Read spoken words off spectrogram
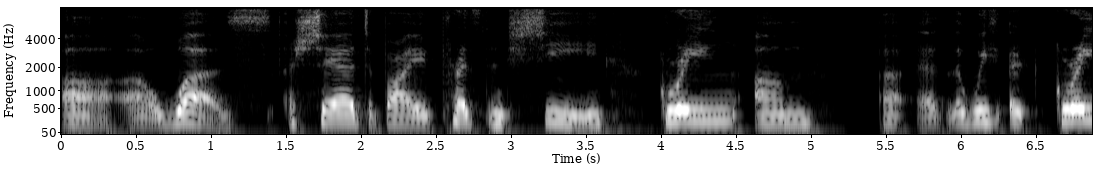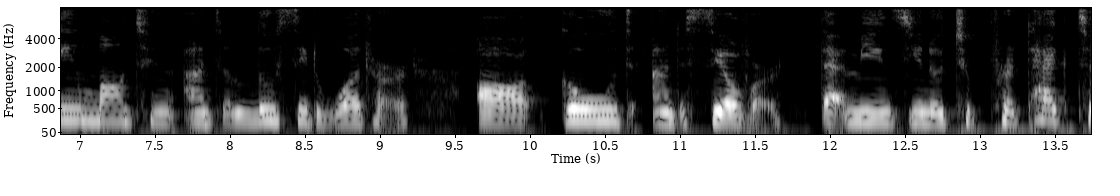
uh, uh words shared by President Xi. Green, um, uh, uh, with green mountain and lucid water are gold and silver. That means you know to protect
